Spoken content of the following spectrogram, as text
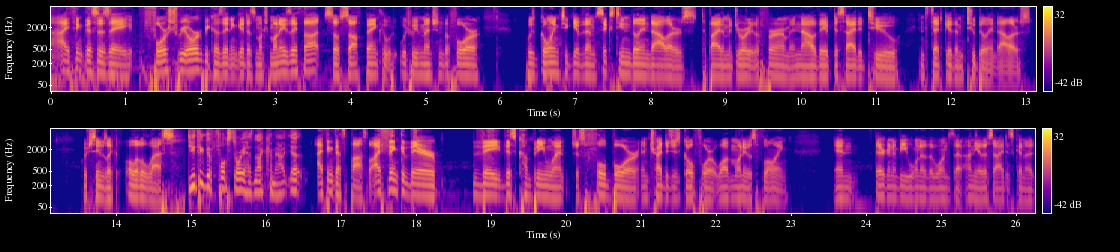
I think this is a forced reorg because they didn't get as much money as they thought. So SoftBank, which we've mentioned before, was going to give them $16 billion to buy the majority of the firm, and now they've decided to instead give them $2 billion, which seems like a little less. Do you think the full story has not come out yet? I think that's possible. I think they're they this company went just full bore and tried to just go for it while money was flowing, and they're going to be one of the ones that on the other side is going to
